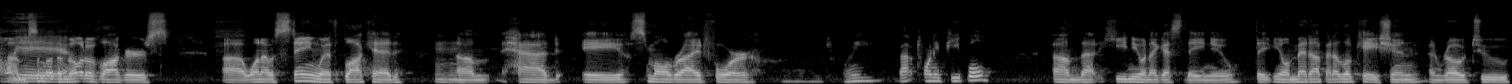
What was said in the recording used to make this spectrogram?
Oh, um, yeah, some yeah, of the yeah. moto vloggers, uh, when I was staying with Blockhead, Mhm. um, had a small ride for 20 about 20 people um, that he knew and i guess they knew they you know met up at a location and rode to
